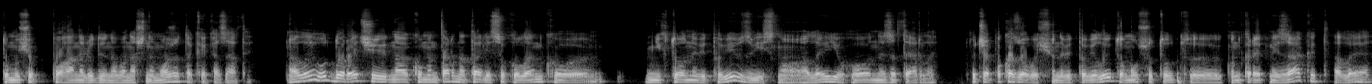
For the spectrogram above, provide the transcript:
тому що погана людина вона ж не може таке казати. Але, от, до речі, на коментар Наталі Соколенко ніхто не відповів, звісно, але його не затерли. Хоча показово, що не відповіли, тому що тут е, конкретний закид, але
